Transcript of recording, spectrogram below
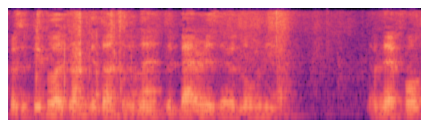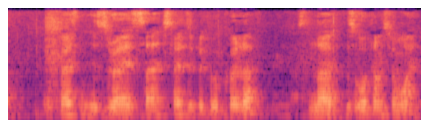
Because if people are drunk, they don't have the, barriers they would normally have. And therefore, a person who's raised so, so typical kula no, this all comes from wine.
